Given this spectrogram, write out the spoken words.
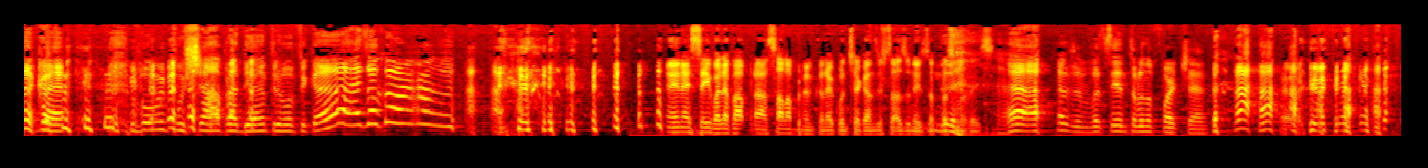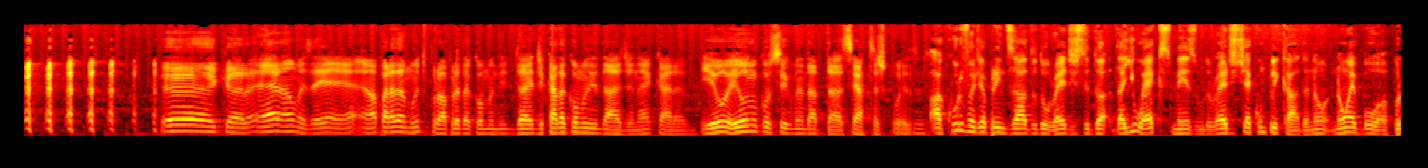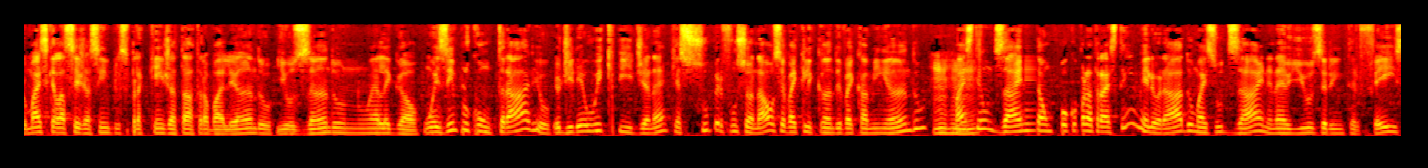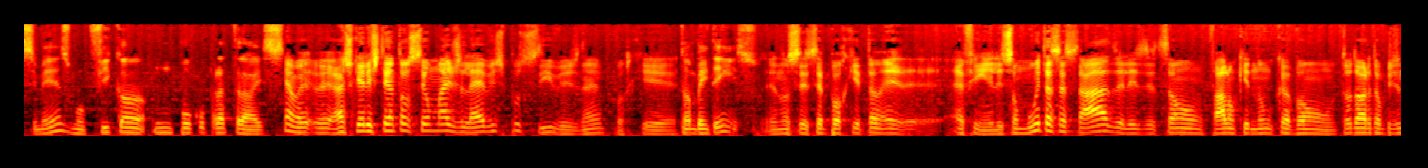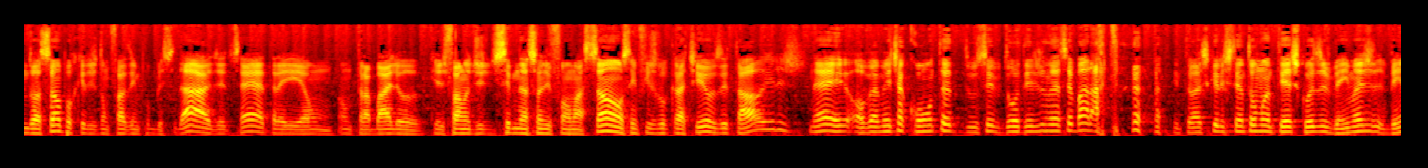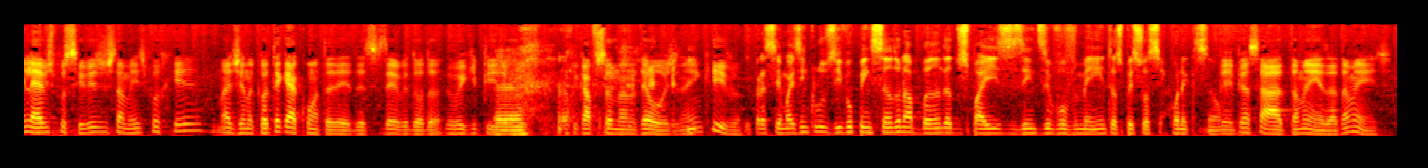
É? Vão me puxar pra dentro e vou ficar. Ah, socorro! A NSA vai levar pra sala branca, né? Quando chegar nos Estados Unidos na próxima vez. Você entrou no 4chan. É, cara. É, não, mas é, é uma parada muito própria da comunidade, de cada comunidade, né, cara? Eu, eu não consigo me adaptar a certas coisas. A curva de aprendizado do Reddit, da, da UX mesmo, do Reddit é complicada, não, não é boa. Por mais que ela seja simples pra quem já tá trabalhando e usando, não é legal. Um exemplo contrário, eu diria o Wikipedia, né? Que é super funcional, você vai clicando e vai caminhando, Uhum. mas tem um design que tá um pouco pra trás. Tem melhorado, mas o design, né, o user interface mesmo, fica um pouco pra trás. É, eu acho que eles tentam ser o mais leves possíveis, né? Porque Também tem isso. eu não sei se é porque tão, é, enfim, eles são muito acessados, eles são falam que nunca vão, toda hora estão pedindo doação porque eles não fazem publicidade, etc. E é um, é um trabalho que eles falam de disseminação de informação, sem fins lucrativos e tal. E eles, né? obviamente a conta do servidor deles não deve ser barata. então acho que eles tentam manter as coisas bem mais bem leves possíveis, justamente porque imagina quanto é que é a conta de- desse servidor do, do Wikipedia pra ficar funcionando até hoje, né? É incrível. E pra ser mais inclusivo, pensando na banda dos países em desenvolvimento, as pessoas sem conexão. Bem pensado também, exatamente.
